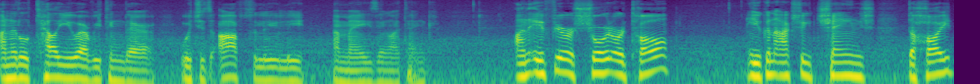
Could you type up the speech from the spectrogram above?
and it'll tell you everything there, which is absolutely amazing, I think. And if you're short or tall, you can actually change the height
